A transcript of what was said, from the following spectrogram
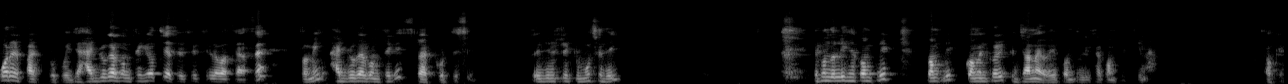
পরের পার্টটুকু যে হাইড্রোকার্বন থেকে হচ্ছে এসএসসি সিলেবাসে আছে, তো আমি হাইড্রোকার্বন থেকে স্টার্ট করতেছি। তো এই জিনিসটা একটু মুছে দিই। এখন তো লেখা কমপ্লিট কমপ্লিট কমেন্ট করে একটু জানাও এই পর্যন্ত লেখা কমপ্লিট কিনা ওকে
